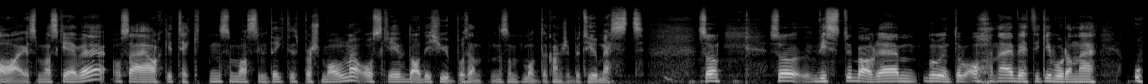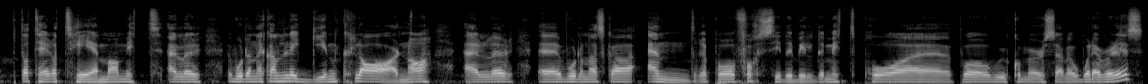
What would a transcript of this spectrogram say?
AI som har skrevet, og så er arkitekten som har stilt de riktige spørsmålene, og skriver da de 20% som på en måte kanskje betyr mest. Så, så hvis du bare går rundt og åh, nei, jeg vet ikke hvordan jeg oppdaterer temaet mitt, eller hvordan jeg kan legge inn Klarna, eller eh, hvordan jeg skal endre på forsidebildet mitt på, eh, på WooCommerce, eller whatever it is.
